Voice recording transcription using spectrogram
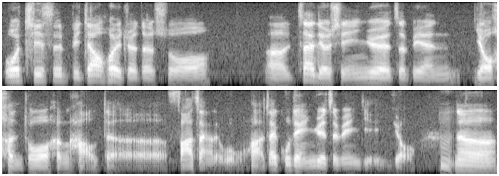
我其实比较会觉得说，呃，在流行音乐这边有很多很好的发展的文化，在古典音乐这边也有。嗯那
